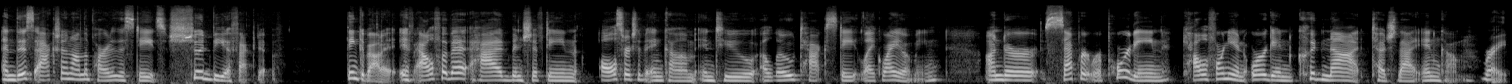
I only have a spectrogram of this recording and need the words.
And this action on the part of the states should be effective. Think about it. If Alphabet had been shifting all sorts of income into a low tax state like Wyoming, under separate reporting, California and Oregon could not touch that income. Right.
